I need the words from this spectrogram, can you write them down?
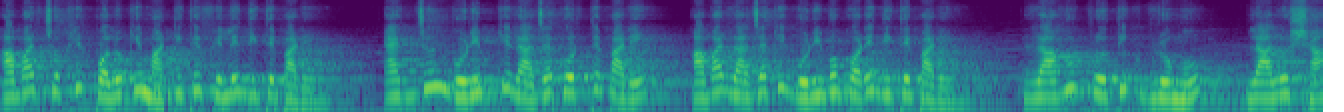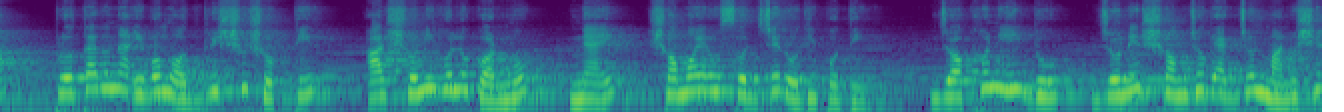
আবার চোখের পলকে মাটিতে ফেলে দিতে পারে। একজন গরিবকে রাজা করতে পারে, আবার রাজাকে গরিবও করে দিতে পারে। রাহু প্রতীক ভ্রম লালসা প্রতারণা এবং অদৃশ্য শক্তির আর শনি হল কর্ম, ন্যায়, সময় ও সহ্যের অধিপতি। যখন এই দু জনের সংযোগ একজন মানুষের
